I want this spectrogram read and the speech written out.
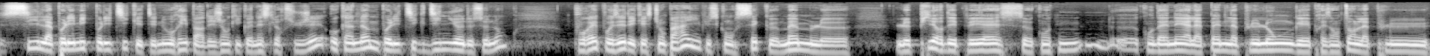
si la polémique politique était nourrie par des gens qui connaissent leur sujet, aucun homme politique digne de ce nom pourrait poser des questions pareilles, puisqu'on sait que même le, pire des PS con- euh, condamné à la peine la plus longue et présentant la plus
